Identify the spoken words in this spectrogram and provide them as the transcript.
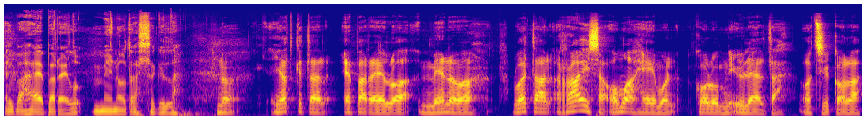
Eli vähän epäreilu meno tässä kyllä. No jatketaan epäreilua menoa. Luetaan Raisa oma heimon kolumni Yleltä otsikolla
